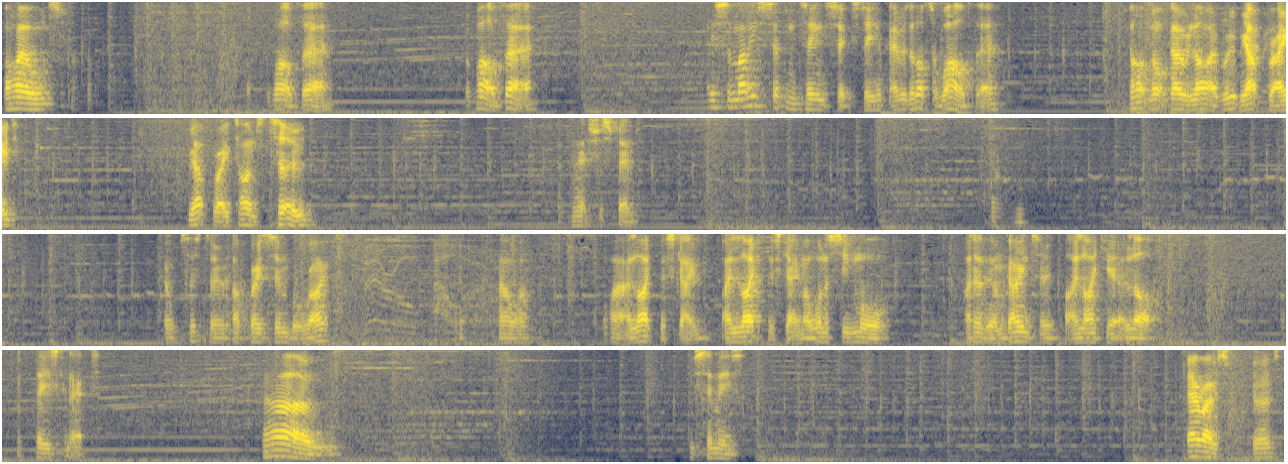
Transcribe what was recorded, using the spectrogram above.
Wilds. The wild's there. The wild's there. Here's some money, 1760. Okay, there's a lot of wild there. Can't not go live. Ruby upgrade. We upgrade times two. An extra spin. This do? Upgrade symbol, right? Oh, Power. Right, I like this game. I like this game. I want to see more. I don't think I'm going to, but I like it a lot. Please connect. Oh. You simmies. Arrow's good.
